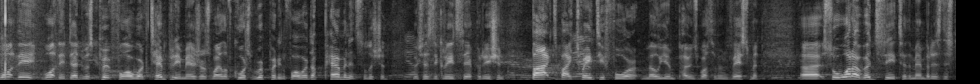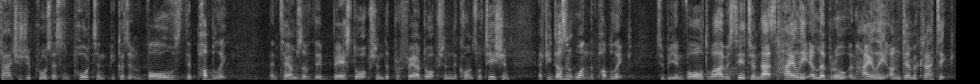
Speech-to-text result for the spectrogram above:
what they, what they did was put forward temporary measures, while of course we're putting forward a permanent solution, which is the grade separation, backed by £24 million worth of investment. Uh, so what I would say to the member is the statutory process is important because it involves the public in terms of the best option, the preferred option, the consultation. If he doesn't want the public to be involved, well, I would say to him that's highly illiberal and highly undemocratic.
